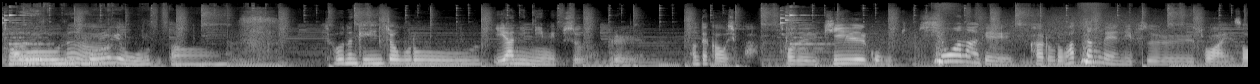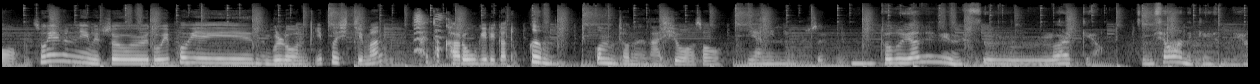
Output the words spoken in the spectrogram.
저는 저는 고르기 어렵다. 저는 개인적으로 이한이님 입술을 선택하고 싶어요. 저는 길고 좀 시원하게 가로로 확장된 입술을 좋아해서 송혜교님 입술도 이쁘긴 물론 이쁘시지만 살짝 가로 길이가 조금 조금 저는 아쉬워서 이한이님 입술 음, 저도 이한이님 입술로 할게요. 좀 시원한 느낌이 좋네요.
